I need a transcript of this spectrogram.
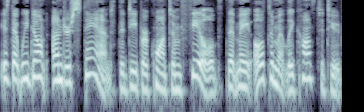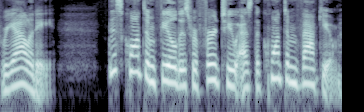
is that we don't understand the deeper quantum field that may ultimately constitute reality. This quantum field is referred to as the quantum vacuum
